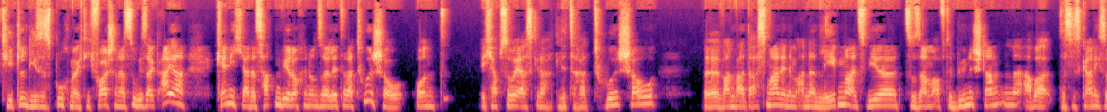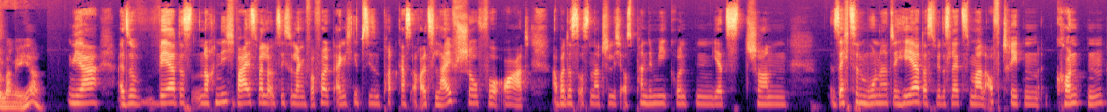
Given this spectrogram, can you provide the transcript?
Titel, dieses Buch möchte ich vorstellen, hast du gesagt, ah ja, kenne ich ja, das hatten wir doch in unserer Literaturshow. Und ich habe so erst gedacht, Literaturshow? Äh, wann war das mal in einem anderen Leben, als wir zusammen auf der Bühne standen? Aber das ist gar nicht so lange her. Ja, also wer das noch nicht weiß, weil er uns nicht so lange verfolgt, eigentlich gibt es diesen Podcast auch als Live-Show vor Ort. Aber das ist natürlich aus Pandemiegründen jetzt schon 16 Monate her, dass wir das letzte Mal auftreten konnten.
